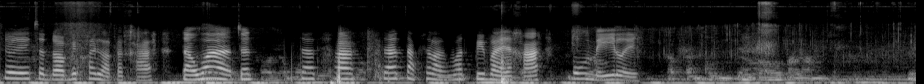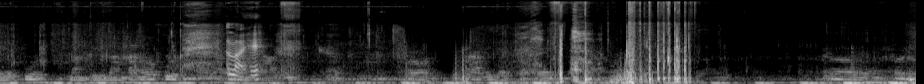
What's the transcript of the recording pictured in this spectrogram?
ช่วงนี้จะนอนไม่ค่อยหลับนะคะ แต่ว่าจะจะทาจะจับฉลากวันปีใหม่นะคะพรุ่งนี้เลยกับสังคมที่เขากำลังเอ่อพูดบางทีบางครั้งเขาพูดอร่อยแฮะก็กล้าที่จะแสดงก็ก็ดู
